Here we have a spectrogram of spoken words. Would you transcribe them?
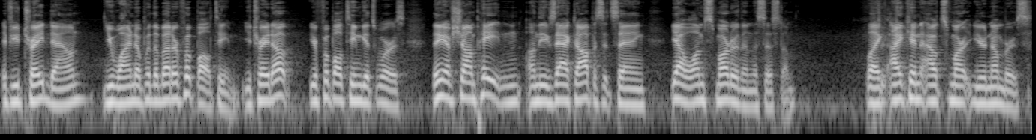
If you trade down, you wind up with a better football team. You trade up, your football team gets worse. Then you have Sean Payton on the exact opposite saying, Yeah, well, I'm smarter than the system. Like I can outsmart your numbers.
